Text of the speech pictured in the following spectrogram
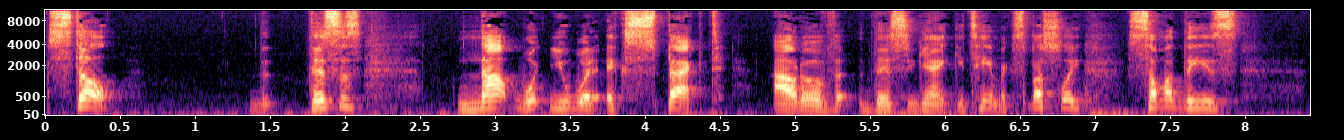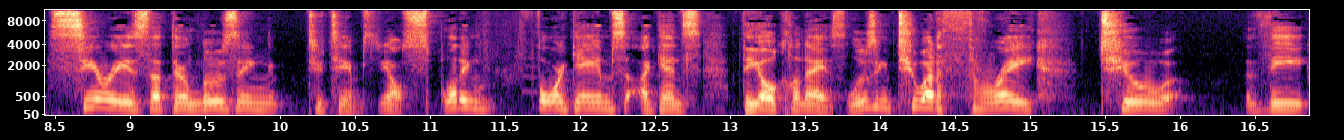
still, this is not what you would expect out of this Yankee team, especially some of these series that they're losing to teams. You know, splitting four games against the Oakland A's, losing two out of three to the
